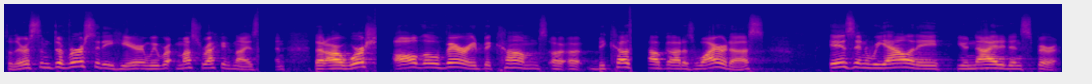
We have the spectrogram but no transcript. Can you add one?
So there is some diversity here, and we re- must recognize that our worship although varied, becomes, uh, uh, because how God has wired us, is in reality united in spirit.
